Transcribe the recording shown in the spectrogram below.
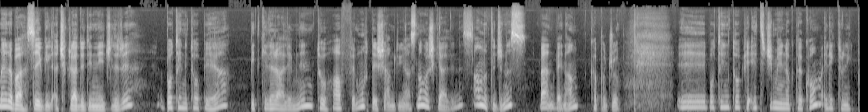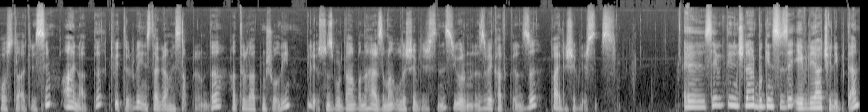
Merhaba sevgili Açık Radyo dinleyicileri. Botanitopya'ya, bitkiler aleminin tuhaf ve muhteşem dünyasına hoş geldiniz. Anlatıcınız ben Benan Kapucu. E, botanitopya.gmail.com elektronik posta adresim aynı adlı Twitter ve Instagram hesaplarımda hatırlatmış olayım. Biliyorsunuz buradan bana her zaman ulaşabilirsiniz. Yorumlarınızı ve katkılarınızı paylaşabilirsiniz. E, sevgili dinleyiciler bugün size Evliya Çelebi'den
